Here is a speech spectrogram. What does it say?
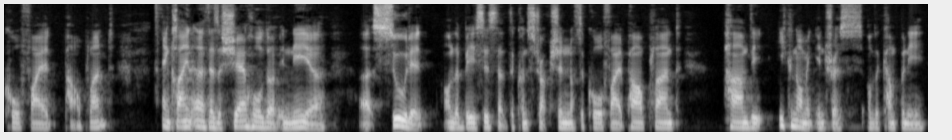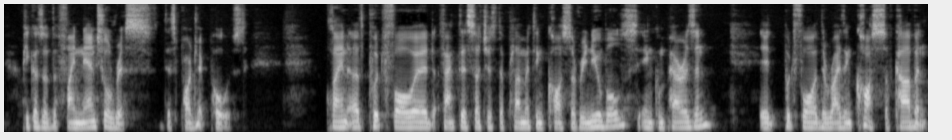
coal fired power plant. And Client Earth, as a shareholder of Enea, uh, sued it on the basis that the construction of the coal fired power plant harmed the economic interests of the company because of the financial risks this project posed. Client Earth put forward factors such as the plummeting costs of renewables in comparison. It put forward the rising costs of carbon.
